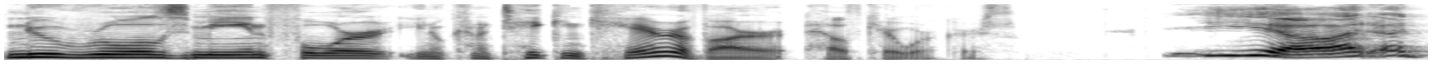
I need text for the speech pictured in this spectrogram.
new rules mean for, you know, kind of taking care of our healthcare workers? Yeah, I, I,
